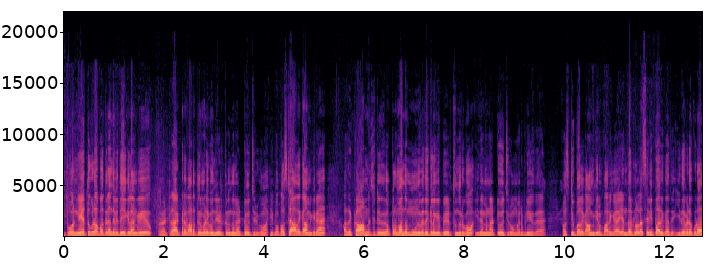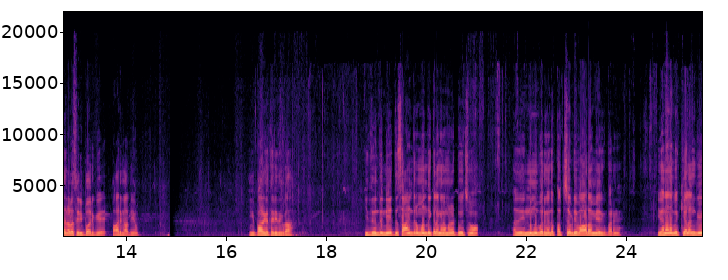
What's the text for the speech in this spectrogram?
இப்போது நேற்று கூட பார்த்தீங்கன்னா இந்த விதைக்கிழங்கு டிராக்டர் வரதுக்கு முன்னாடி கொஞ்சம் எடுத்துகிட்டு வந்து நட்டு வச்சுருக்கோம். இப்போ ஃபஸ்ட்டு அதை காமிக்கிறேன். அதை காமிச்சிட்டதுக்கு அப்புறமா அந்த மூணு விதைக்கிழங்கு இப்போ எடுத்து வந்துருக்கோம். இதை நம்ம நட்டு வச்சுருவோம் மறுபடியும் இதை. ஃபஸ்ட்டு இப்போ அதை காமிக்கிறேன் பாருங்கள் எந்த அளவுக்கு நல்லா செழிப்பாக இருக்காது. இதை விட கூட அது நல்லா செழிப்பாக இருக்குது பாருங்கள் அதையும். நீங்கள் பாருங்கள் தெரியுதுங்களா? இது வந்து நேற்று சாயந்தரமாக அந்த கிழங்கு நம்ம நட்டு வச்சோம். அது இன்னமும் பாருங்கள் அந்த பச்சை அப்படியே வாடாமே இருக்குது பாருங்கள் இதனால் நம்ம கிழங்கு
